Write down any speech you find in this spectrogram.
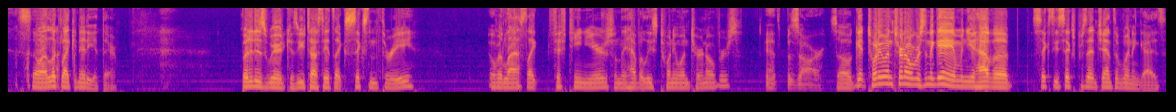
so I looked like an idiot there. But it is weird because Utah State's like six and three over the last like 15 years when they have at least 21 turnovers. Yeah, it's bizarre. So get 21 turnovers in a game and you have a 66% chance of winning, guys.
